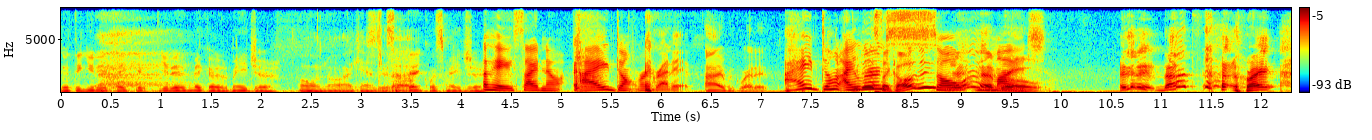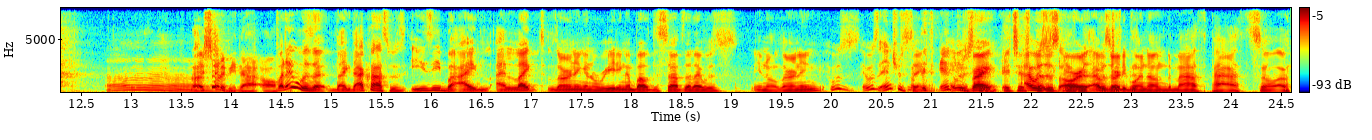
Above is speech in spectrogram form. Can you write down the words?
good thing you didn't take it. You didn't make it a major. Oh no, I can't do It's that. a thankless major. Okay, side note, I don't regret it. I regret it. I don't. I You learned psychology? so Yeah, much. bro. Isn't it nuts? right? Ah. No, it shouldn't be that often. But it was a, like that class was easy, but I I liked learning and reading about the stuff that I was you know learning. It was it was interesting. it's It was very. interesting. It just I was just already me- I was already going down the math path, so I was.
